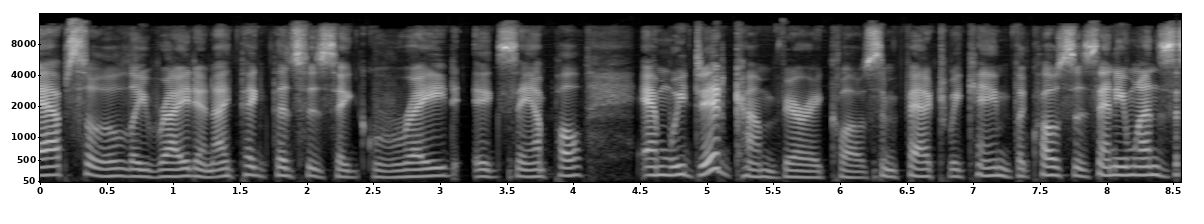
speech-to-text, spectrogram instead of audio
absolutely right. And I think this is a great example. And we did come very close. In fact, we came the closest anyone's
